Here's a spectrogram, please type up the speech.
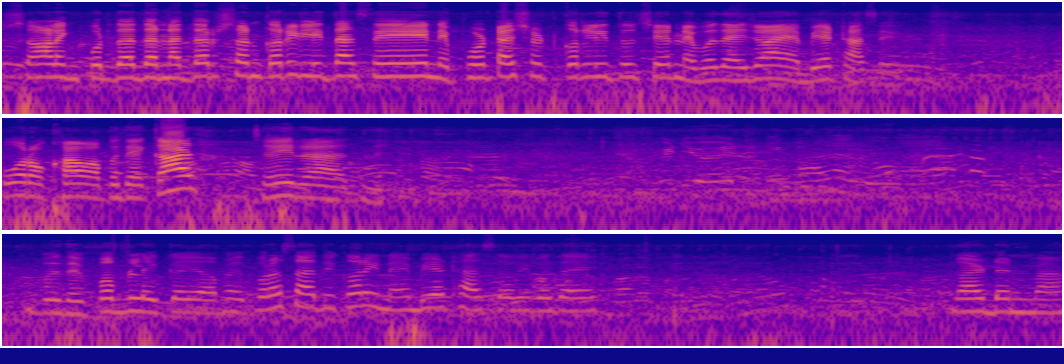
સાળંગપુર દાદાના દર્શન કરી લીધા છે ને ફોટાશૂટ કરી લીધું છે ને બધા જો અહીંયા બેઠા છે. પોરો ખાવા બધા કા જયરાજ ને બધે પબ્લિક અમે પ્રસાદી કરીને બેઠા છે બધા ગાર્ડનમાં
